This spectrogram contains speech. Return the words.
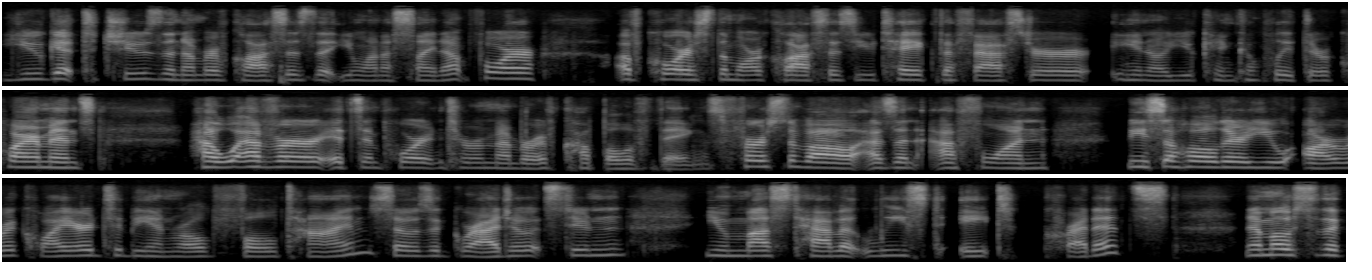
you get to choose the number of classes that you want to sign up for. Of course, the more classes you take, the faster you know you can complete the requirements. However, it's important to remember a couple of things. First of all, as an F1 visa holder, you are required to be enrolled full time. So as a graduate student, you must have at least eight credits. Now, most of the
